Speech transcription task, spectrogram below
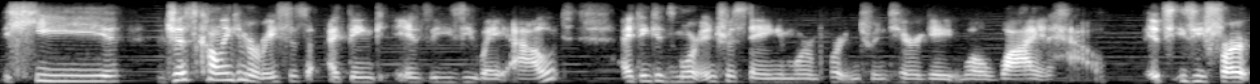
he just calling him a racist i think is the easy way out. I think it's more interesting and more important to interrogate well why and how? It's easy for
